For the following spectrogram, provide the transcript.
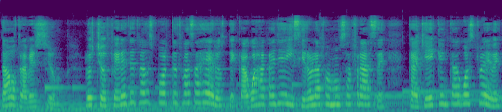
da otra versión. Los choferes de transporte de pasajeros de Caguas a Calley hicieron la famosa frase Calley que en Caguas llueve.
